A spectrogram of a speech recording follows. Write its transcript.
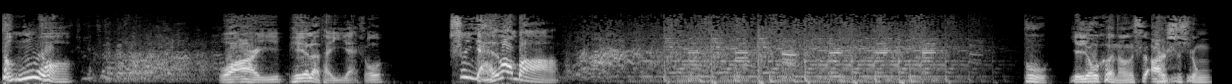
等我。”我二姨瞥了他一眼说：“是阎王吧？” 不，也有可能是二师兄。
